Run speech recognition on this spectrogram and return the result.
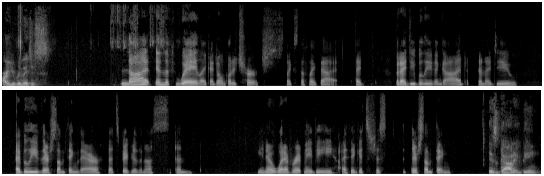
Are you religious? Not in the way like I don't go to church, like stuff like that. I, but I do believe in God, and I do, I believe there's something there that's bigger than us, and you know whatever it may be. I think it's just there's something. Is God a being?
